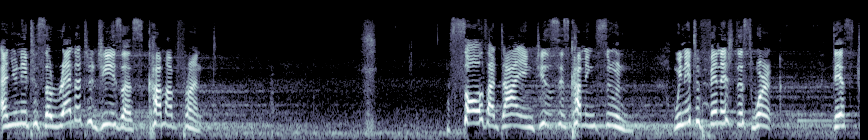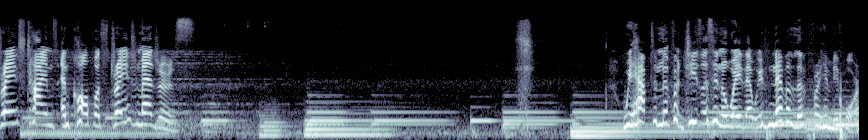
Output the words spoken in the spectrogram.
and you need to surrender to Jesus. Come up front. Souls are dying. Jesus is coming soon. We need to finish this work. There are strange times and call for strange measures. We have to live for Jesus in a way that we've never lived for Him before.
